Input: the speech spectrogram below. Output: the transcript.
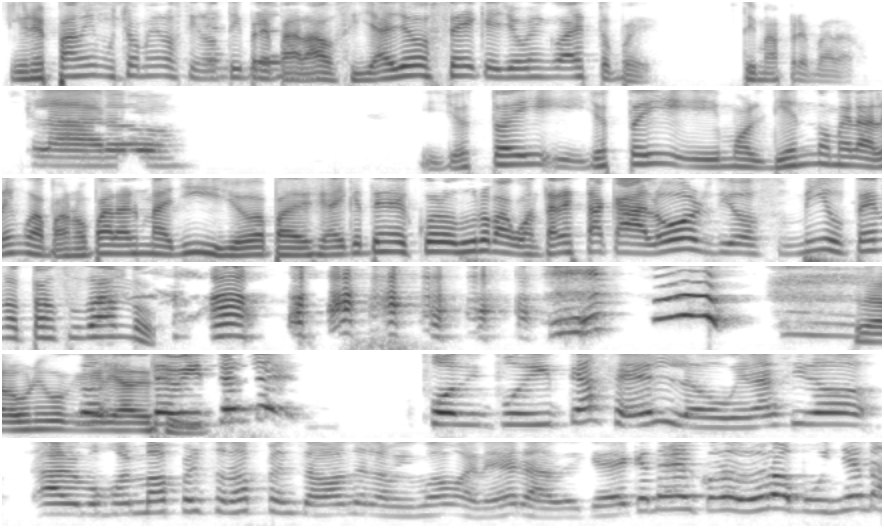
Y no es para mí mucho menos si no estoy preparado. Si ya yo sé que yo vengo a esto, pues estoy más preparado. Claro. Y yo estoy, y yo estoy mordiéndome la lengua para no pararme allí. Y yo para decir, hay que tener el cuero duro para aguantar esta calor. Dios mío, ustedes no están sudando. Era lo único que No, quería decir. debiste de- pudi- pudiste hacerlo, hubiera sido, a lo mejor más personas pensaban de la misma manera, de que hay que tener cuero duro, puñeta,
